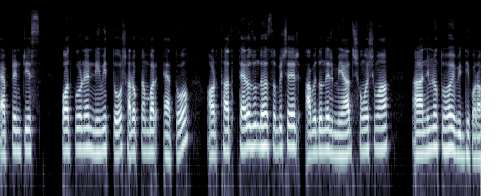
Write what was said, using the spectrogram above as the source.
অ্যাপ্রেন্টিস পদ পূরণের নিমিত্ত স্মারক নাম্বার এত, অর্থাৎ তেরো জুন দু হাজার চব্বিশের আবেদনের মেয়াদ সময়সীমা নিম্নোক্তভাবে বৃদ্ধি করা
